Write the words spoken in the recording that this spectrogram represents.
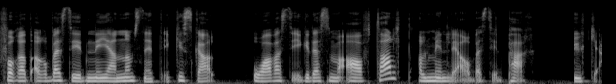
for at arbeidstiden i gjennomsnitt ikke skal overstige det som er avtalt alminnelig arbeidstid per uke.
